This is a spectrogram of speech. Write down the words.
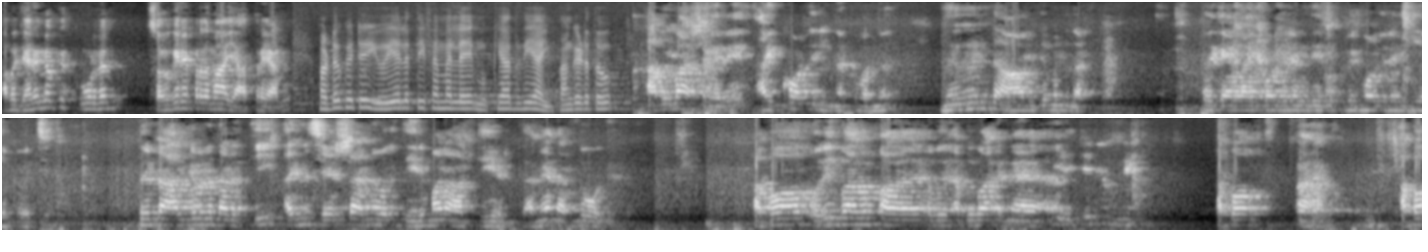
അപ്പൊ ജനങ്ങൾക്ക് കൂടുതൽ സൗകര്യപ്രദമായ യാത്രയാണ്. Advocate U A Latheef M L A മുഖ്യാതിഥിയായി പങ്കെടുത്തു. അഭിഭാഷകരെ ഹൈക്കോടതിയിൽ നിന്നൊക്കെ വന്ന് നീണ്ട ആർഗ്യുമെന്റ് നടത്തി അത് കേരള ഹൈക്കോടതിയിലെ വിധി സുപ്രീം കോടതിയിലെ വിധിയൊക്കെ വെച്ച്. എന്നിട്ട് ആർഗ്യമെന്റ് നടത്തി അതിന് ശേഷമാണ് ഒരു തീരുമാനം ആർ ടി എടുക്കുക. അങ്ങനെ നടന്നു പോകുന്നത് അപ്പോ ഒരു വിഭാഗം പിന്നെ അപ്പോ അപ്പോ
